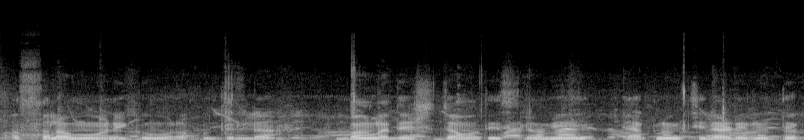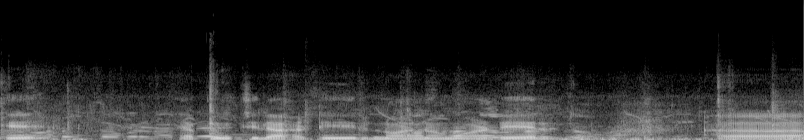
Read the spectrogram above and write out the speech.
আসসালামু আলাইকুম রহমতুল্লাহ। বাংলাদেশ জামাত ইসলামী এক নং চিলাহাটির উদ্যোগে এক নং চিলাহাটির নয় নং ওয়ার্ডের আহ,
